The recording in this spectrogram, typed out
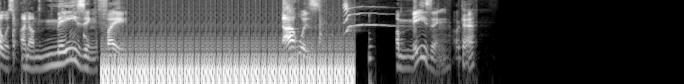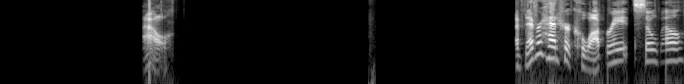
That was an amazing fight. That was amazing. Okay. Wow. I've never had her cooperate so well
